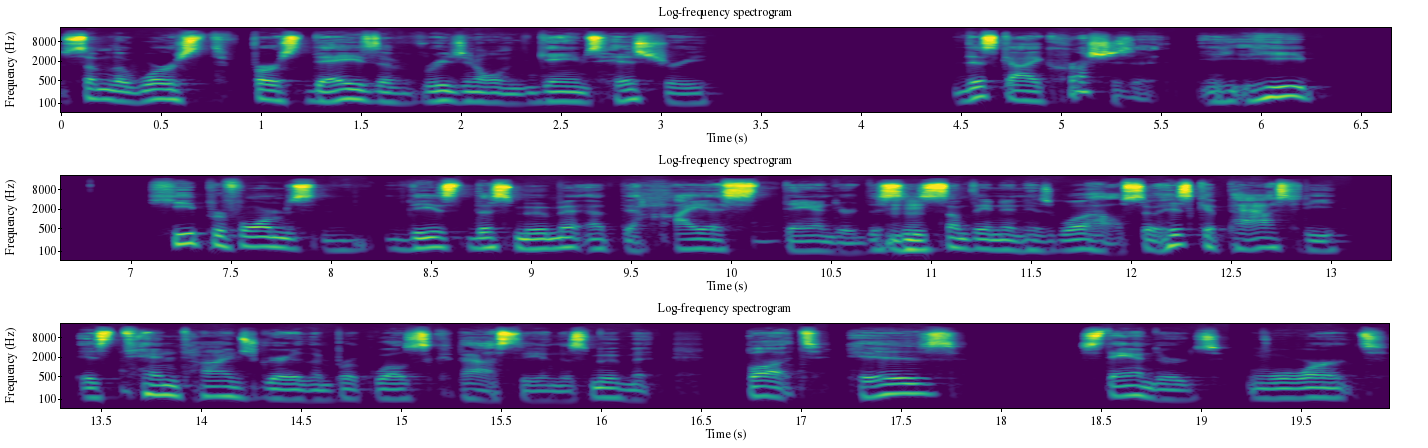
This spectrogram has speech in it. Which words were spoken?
some of the worst first days of regional games history. This guy crushes it. He he, performs these this movement at the highest standard. This is mm-hmm. something in his wheelhouse. So his capacity is ten times greater than Brooke Wells' capacity in this movement. But his standards weren't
